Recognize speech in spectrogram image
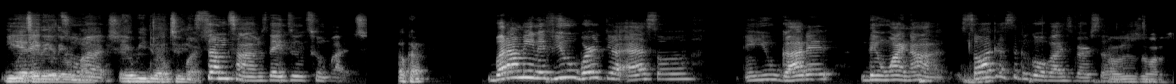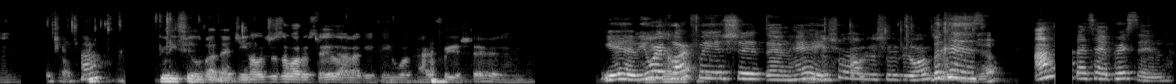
You yeah, they, do they too much. They be doing too much. Sometimes they do too much. Okay. But I mean, if you work your ass off and you got it, then why not? So mm-hmm. I guess it could go vice versa. I was just about to say. Huh? What do you feel about that, Jean? I was just about to say that, like, if you work hard for your shit, then yeah, if you, you work hard for your shit, then hey. You show up your shit if you want because yeah that type of person.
